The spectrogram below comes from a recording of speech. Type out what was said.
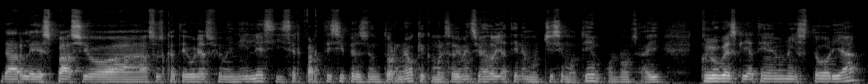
darle espacio a sus categorías femeniles y ser partícipes de un torneo que, como les había mencionado, ya tiene muchísimo tiempo, ¿no? hay clubes que ya tienen una historia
